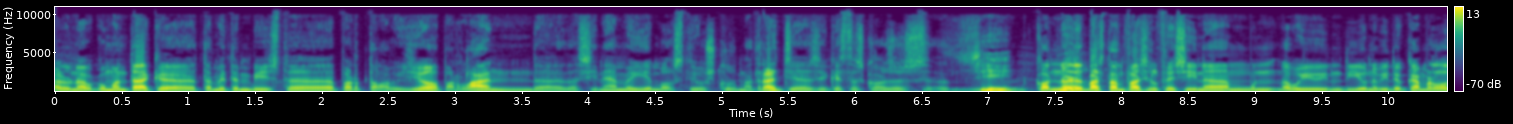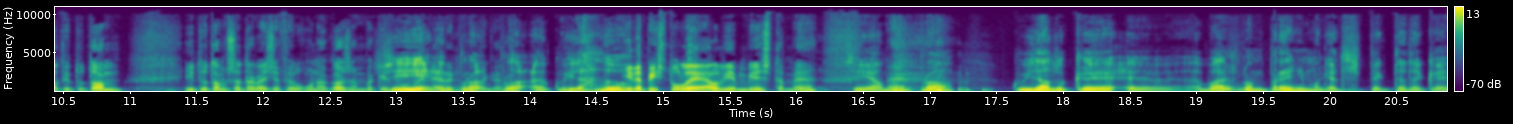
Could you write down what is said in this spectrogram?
Ara anava a comentar que també t'hem vist eh, per televisió parlant de, de cinema i amb els teus curtmetratges i aquestes coses. Sí. Quan no era bastant fàcil fer cine, amb un, avui en dia una videocàmera la té tothom i tothom s'atreveix a fer alguna cosa. En aquell sí, moment era però, però eh, cuidado. I de pistoler, eh, l'havíem vist, també. Sí, home, però cuidado que eh, a vegades m'empreny amb aquest aspecte de que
